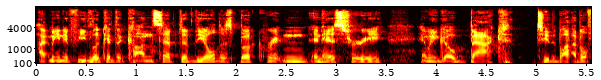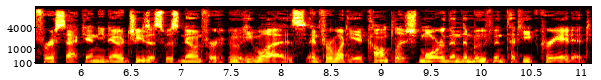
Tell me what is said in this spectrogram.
I mean, if you look at the concept of the oldest book written in history and we go back to the Bible for a second, you know, Jesus was known for who he was and for what he accomplished more than the movement that he created.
